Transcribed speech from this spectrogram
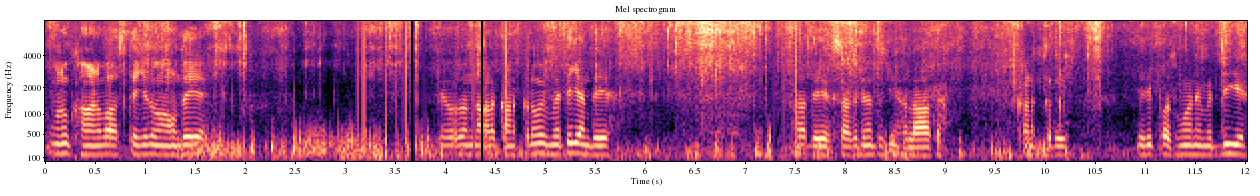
ਉਹਨੂੰ ਖਾਣ ਵਾਸਤੇ ਜਦੋਂ ਆਉਂਦੇ ਆ, ਤੇ ਉਹਦੇ ਨਾਲ ਕਣਕ ਨੂੰ ਵੀ ਮਿੱਧ ਜਾਂਦੇ ਆ। ਆ ਦੇਖ ਸਕਦੇ ਹੋ ਤੁਸੀਂ ਹਾਲਾਤ। ਕਣਕ ਦੇ ਜਿਹੜੀ ਪਸ਼ੂਆਂ ਨੇ ਮਿੱਧੀ ਹੈ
